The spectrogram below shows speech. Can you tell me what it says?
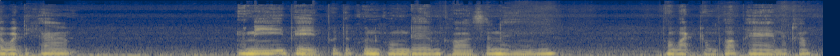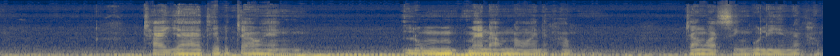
สวัสดีครับ วันนี้เพจพุทธคุณคงเดิมขอเสนอ ประวัติหลวงพ่อแพรนะครับ ฉายาเทพเจ้าแห่ง ลุ่มแม่น้ำน้อยนะครับ จังหวัดสิงห์บุรีนะครับ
